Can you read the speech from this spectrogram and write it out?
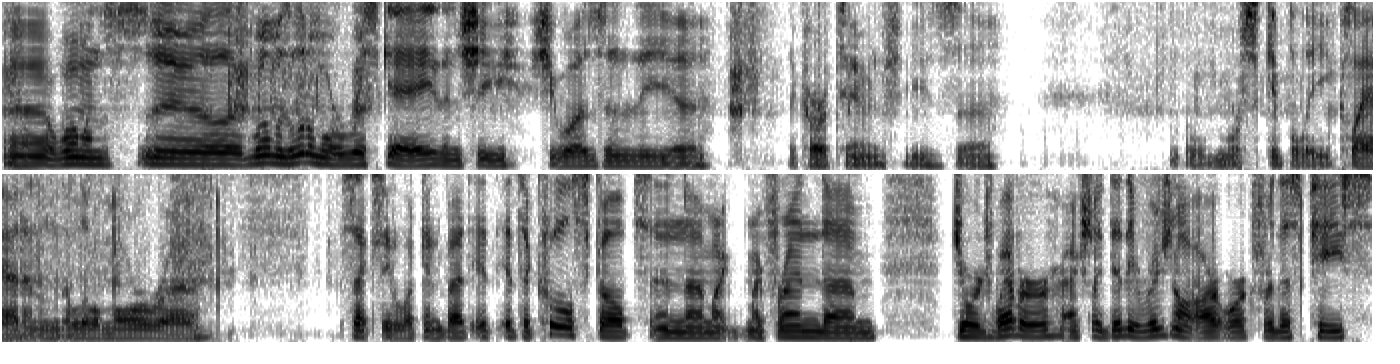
Uh, Wilma's uh, Wilma's a little more risque than she she was in the uh, the cartoon. She's uh, a little more skimpily clad and a little more uh, sexy looking, but it, it's a cool sculpt. And uh, my my friend um, George Webber actually did the original artwork for this piece.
